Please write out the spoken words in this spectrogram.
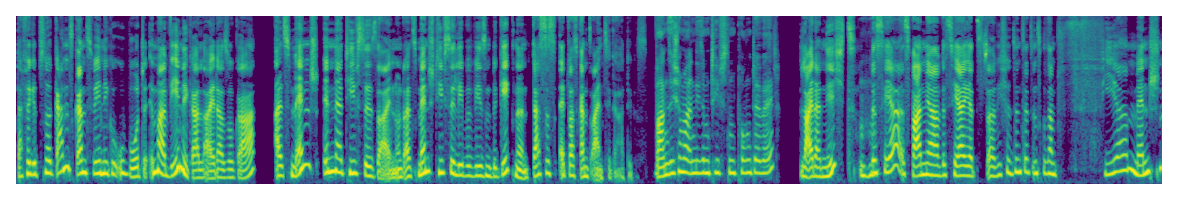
Dafür gibt's nur ganz, ganz wenige U-Boote, immer weniger leider sogar als Mensch in der Tiefsee sein und als Mensch Tiefseelebewesen begegnen, das ist etwas ganz Einzigartiges. Waren Sie schon mal an diesem tiefsten Punkt der Welt? Leider nicht mhm. bisher. Es waren ja bisher jetzt, äh, wie viel sind es jetzt insgesamt? Vier Menschen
